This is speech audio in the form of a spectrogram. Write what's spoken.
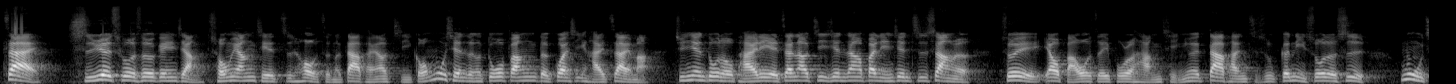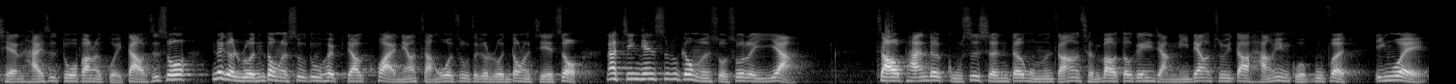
在十月初的时候跟你讲，重阳节之后整个大盘要急攻，目前整个多方的惯性还在嘛。均线多头排列，站到季线，站到半年线之上了，所以要把握这一波的行情。因为大盘指数跟你说的是，目前还是多方的轨道，只是说那个轮动的速度会比较快，你要掌握住这个轮动的节奏。那今天是不是跟我们所说的一样？早盘的股市神灯，我们早上晨报都跟你讲，你一定要注意到航运股部分，因为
